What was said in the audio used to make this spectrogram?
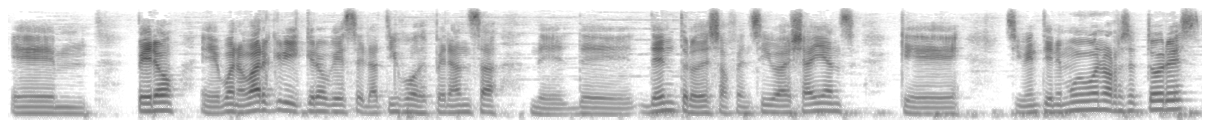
Eh, pero eh, bueno, Barkley creo que es el atisbo de esperanza de, de- dentro de esa ofensiva de Giants, que si bien tiene muy buenos receptores,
